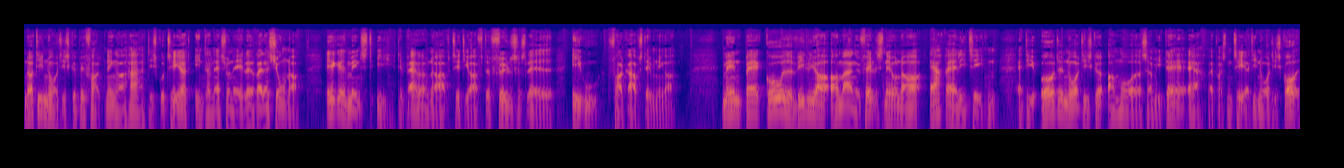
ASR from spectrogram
når de nordiske befolkninger har diskuteret internationale relationer. Ikke mindst i debatterne op til de ofte følelsesladede EU-folkeafstemninger. Men bag gode viljer og mange fællesnævnere er realiteten, at de otte nordiske områder, som i dag er repræsenteret i Nordisk Råd,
